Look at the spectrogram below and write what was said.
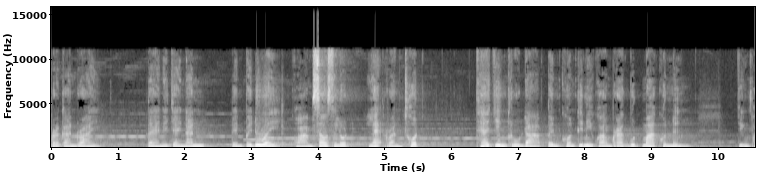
ประการไร แต่ในใจนั้นเต็มไปด้วยความเศร้าสลดและรันทด แท้จริงครูดาบเป็นคนที่มีความรักบุตรมากคนหนึ่ง จึงพ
